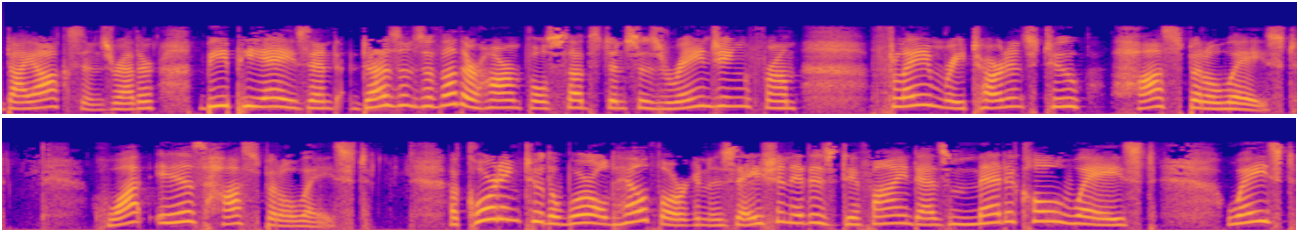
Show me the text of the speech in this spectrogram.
dioxins rather, BPAs, and dozens of other harmful substances ranging from flame retardants to hospital waste. What is hospital waste? According to the World Health Organization, it is defined as medical waste, waste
